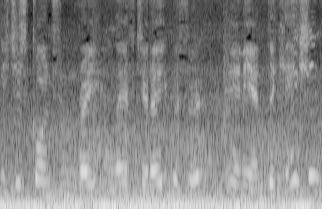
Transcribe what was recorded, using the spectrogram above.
he's just gone from right to left to right without any indication.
